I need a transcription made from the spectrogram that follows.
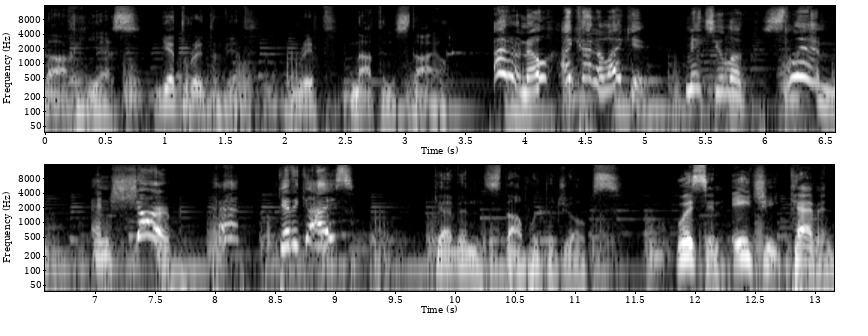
Ugh, yes. Get rid of it. Ripped, not in style. I don't know. I kind of like it. Makes you look slim and sharp. Get it, guys? Kevin, stop with the jokes. Listen, Ichi, Kevin,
